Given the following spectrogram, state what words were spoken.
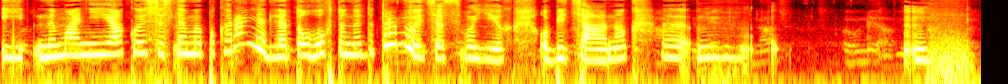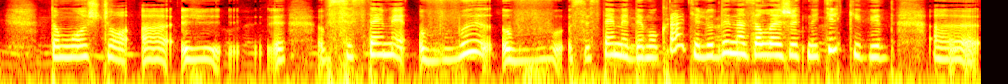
і нема ніякої системи покарання для того, хто не дотримується своїх обіцянок. Е. Тому що е, в системі в, в системі демократії людина залежить не тільки від е,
